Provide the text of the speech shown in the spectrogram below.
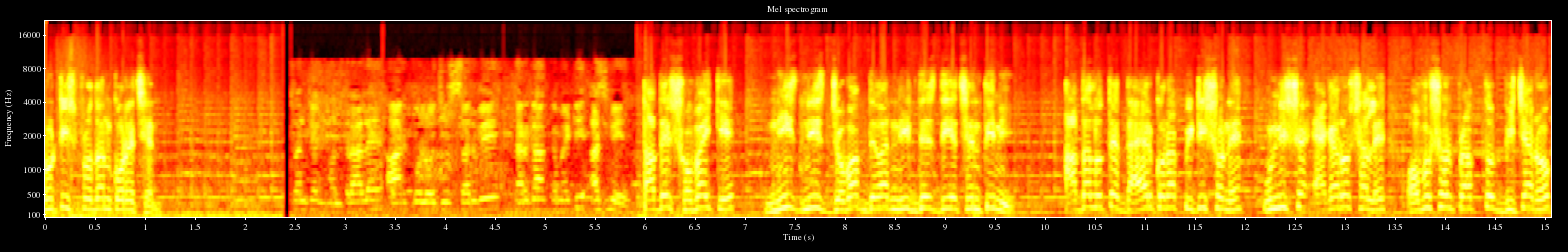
নোটিশ প্রদান করেছেন। অল্পসংখ্যক মন্ত্রালয় আর্কোলজি সার্ভে দরগা কমিটি আজমের। তাদের সবাইকে নিজ নিজ জবাব দেওয়ার নির্দেশ দিয়েছেন তিনি। আদালতে দায়ের করা পিটিশনে উনিশশো এগারো সালে অবসরপ্রাপ্ত বিচারক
